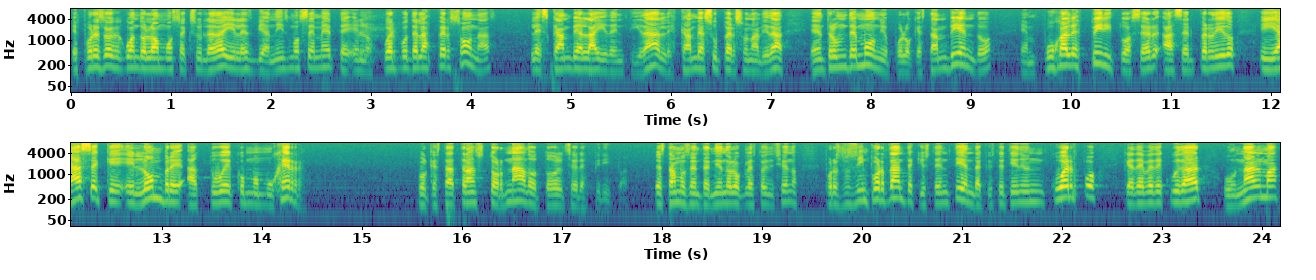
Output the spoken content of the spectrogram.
Es por eso que cuando la homosexualidad y el lesbianismo se mete en los cuerpos de las personas, les cambia la identidad, les cambia su personalidad. Entra un demonio por lo que están viendo, empuja al espíritu a ser, a ser perdido y hace que el hombre actúe como mujer, porque está trastornado todo el ser espiritual. Estamos entendiendo lo que le estoy diciendo. Por eso es importante que usted entienda que usted tiene un cuerpo que debe de cuidar, un alma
